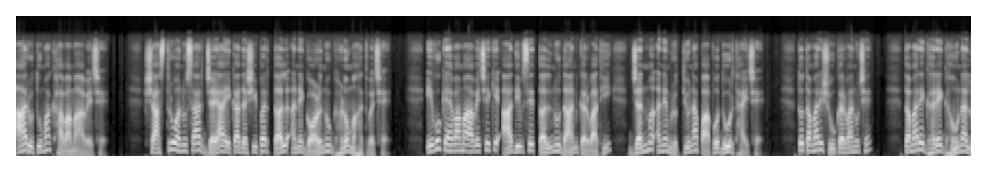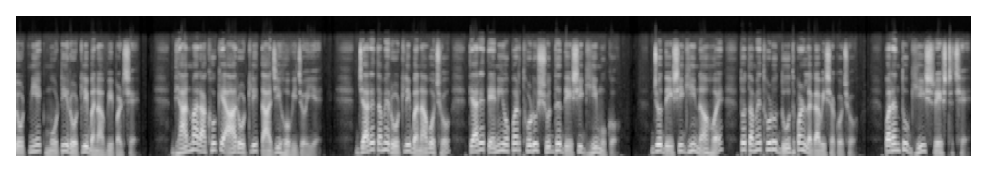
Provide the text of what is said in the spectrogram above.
આ ઋતુમાં ખાવામાં આવે છે. શાસ્ત્રો અનુસાર જયા એકાદશી પર તલ અને ગોળનું ઘણું મહત્વ છે. એવું કહેવામાં આવે છે કે આ દિવસે તલનું દાન કરવાથી જન્મ અને મૃત્યુના પાપો દૂર થાય છે. તો તમારે શું કરવાનું છે? તમારે ઘરે ઘઉંના લોટની એક મોટી રોટલી બનાવવી પડશે. ધ્યાનમાં રાખો કે આ રોટલી તાજી હોવી જોઈએ. જ્યારે તમે રોટલી બનાવો છો, ત્યારે તેની ઉપર થોડું શુદ્ધ દેશી ઘી મૂકો. જો દેશી ઘી ન હોય, તો તમે થોડું દૂધ પણ લગાવી શકો છો. પરંતુ ઘી શ્રેષ્ઠ છે.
